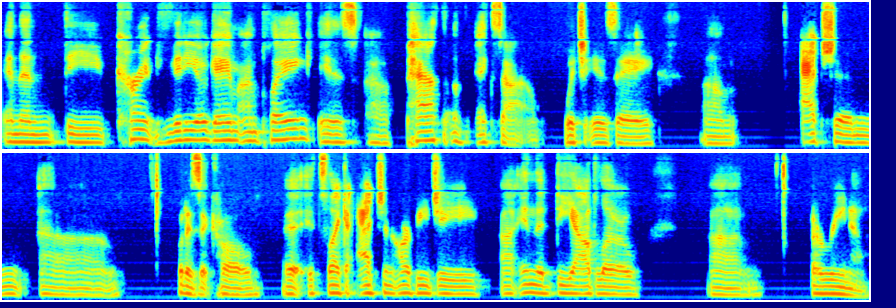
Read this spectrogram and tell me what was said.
And then the current video game I'm playing is uh, Path of Exile, which is a um, action. Um, what is it called? Uh, it's like an action RPG uh, in the Diablo um, arena.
